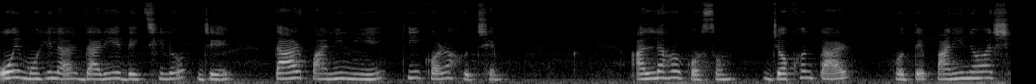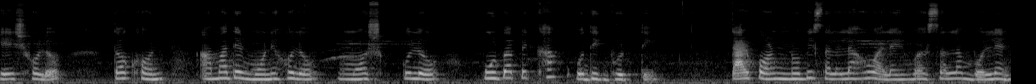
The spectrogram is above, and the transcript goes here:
ওই মহিলা দাঁড়িয়ে দেখছিল যে তার পানি নিয়ে কী করা হচ্ছে। আল্লাহর কসম, যখন তার হতে পানি নেওয়া শেষ হলো, তখন আমাদের মনে হলো মশগুলো পূর্বাপেক্ষা অধিক ভর্তি। তারপর নবী সাল্লাহু আলহিহাসাল্লাম বললেন,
